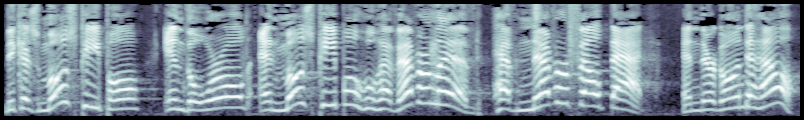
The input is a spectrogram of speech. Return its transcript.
Because most people in the world and most people who have ever lived have never felt that, and they're going to hell.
